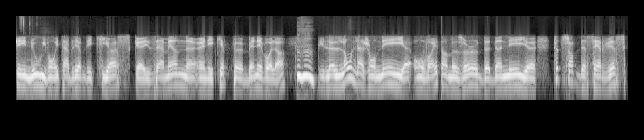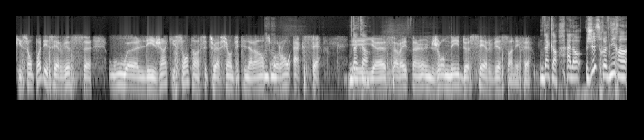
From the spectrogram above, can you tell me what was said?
chez nous, ils vont établir des kiosques, ils amènent une équipe bénévolat. Mm-hmm. Puis le long de la journée, euh, on va être en mesure de donner euh, toutes sortes de services qui sont pas des services où les gens qui sont en situation d'itinérance mm-hmm. auront accès. D'accord. Et euh, ça va être un- une journée de service, en effet. D'accord. Alors, juste revenir en,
